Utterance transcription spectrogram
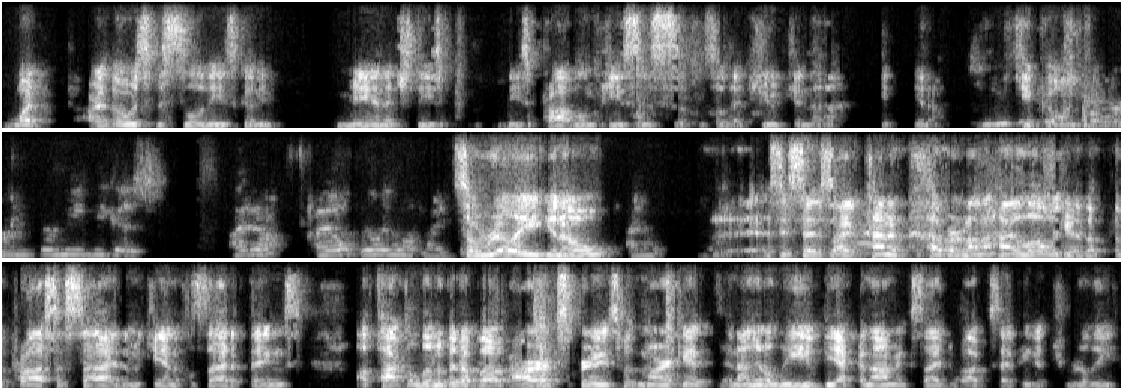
what are those facilities going to manage these these problem pieces so, so that you can, uh, you know, you keep going forward. For me, because I don't, I don't really want my. so really, you know, I don't. as I said, so I've kind of covered on a high level here the, the process side, the mechanical side of things. I'll talk a little bit about our experience with market, and I'm going to leave the economic side to Bob because I think it's really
